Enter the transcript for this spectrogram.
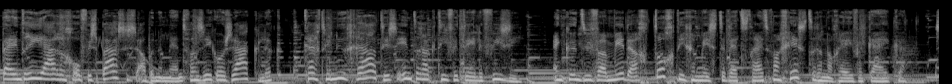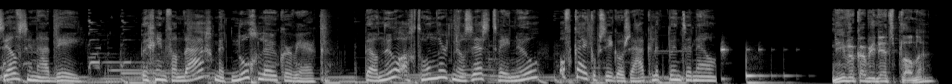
Bij een driejarig office basisabonnement van Ziggo Zakelijk... krijgt u nu gratis interactieve televisie. En kunt u vanmiddag toch die gemiste wedstrijd van gisteren nog even kijken. Zelfs in HD. Begin vandaag met nog leuker werken. Bel 0800 0620 of kijk op ziggozakelijk.nl. Nieuwe kabinetsplannen?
